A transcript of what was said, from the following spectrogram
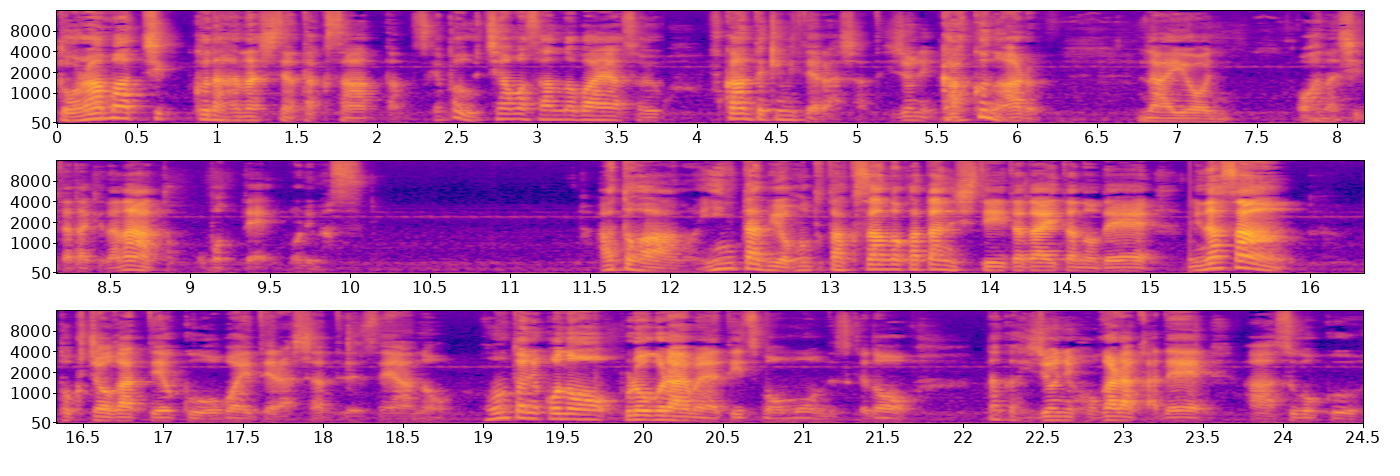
ドラマチックな話っていうのはたくさんあったんですけど、やっぱり内山さんの場合はそういう俯瞰的見てらっしゃって、非常に額のある内容にお話しいただけたなと思っております。あとは、あの、インタビューを本当たくさんの方にしていただいたので、皆さん特徴があってよく覚えてらっしゃってですね、あの、本当にこのプログラムやっていつも思うんですけど、なんか非常にほがらかで、あすごく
